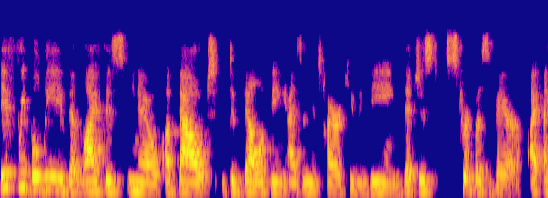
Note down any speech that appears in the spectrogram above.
if we believe that life is, you know, about developing as an entire human being that just strip us bare, I, I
